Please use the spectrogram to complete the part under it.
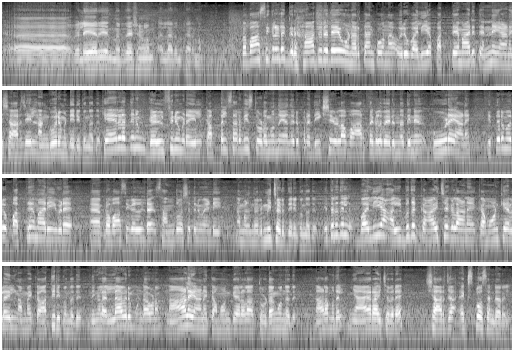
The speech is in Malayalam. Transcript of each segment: വിലയേറിയ നിർദ്ദേശങ്ങളും എല്ലാവരും തരണം. പ്രവാസികളുടെ ഗൃഹാതുരതയെ ഉണർത്താൻ പോകുന്ന ഒരു വലിയ പത്തേമാരി തന്നെയാണ് ഷാർജയിൽ നങ്കൂരമിട്ടിരിക്കുന്നത്. കേരളത്തിനും ഗൾഫിനുമിടയിൽ കപ്പൽ സർവീസ് തുടങ്ങുന്നു എന്നൊരു പ്രതീക്ഷയുള്ള വാർത്തകൾ വരുന്നതിന് കൂടെയാണ് ഇത്തരമൊരു പത്തേമാരി ഇവിടെ പ്രവാസികളുടെ സന്തോഷത്തിന് വേണ്ടി നമ്മൾ നിർമ്മിച്ചെടുത്തിരിക്കുന്നത്. ഇത്തരത്തിൽ വലിയ അത്ഭുത കാഴ്ചകളാണ് കമോൺ കേരളയിൽ നമ്മെ കാത്തിരിക്കുന്നത്. നിങ്ങൾ എല്ലാവരും ഉണ്ടാവണം നാളെയാണ് കമോൺ കേരള തുടങ്ങുന്നത്. നാളെ മുതൽ ഞായറാഴ്ച വരെ ഷാർജ എക്സ്പോ സെന്ററിൽ.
